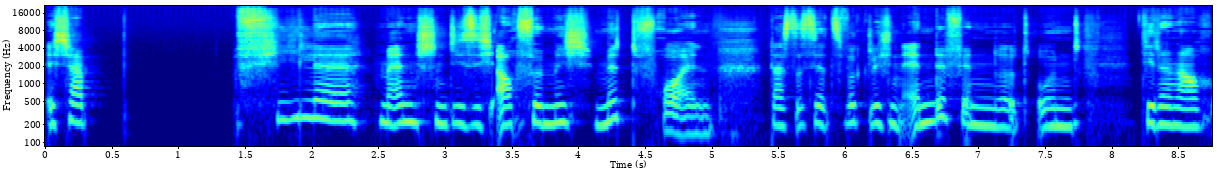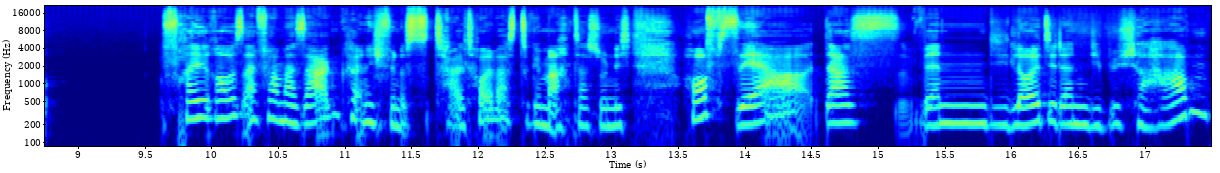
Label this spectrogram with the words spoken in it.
ich habe viele Menschen, die sich auch für mich mitfreuen, dass es jetzt wirklich ein Ende findet und die dann auch frei raus einfach mal sagen können, ich finde es total toll, was du gemacht hast. Und ich hoffe sehr, dass, wenn die Leute dann die Bücher haben,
